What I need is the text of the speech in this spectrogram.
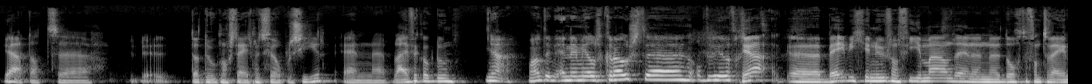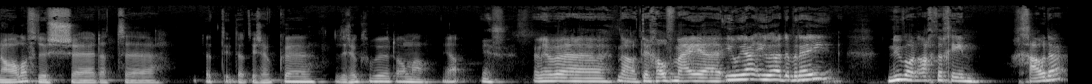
ja, dat, dat doe ik nog steeds met veel plezier. En blijf ik ook doen. Ja, want en inmiddels kroost op de wereld gezet. Ja, eh babytje nu van vier maanden en een dochter van 2,5. Dus dat, dat, dat, is ook, eh, dat is ook gebeurd allemaal. Ja. Yes. Dan hebben we eh, nou, tegenover mij eh Ilja, Ilja de Bree. Nu woonachtig in Gouda.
